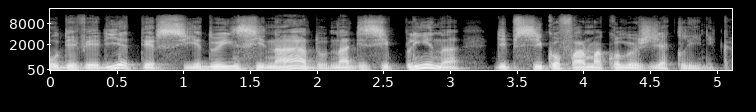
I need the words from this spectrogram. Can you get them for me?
ou deveria ter sido ensinado na disciplina de psicofarmacologia clínica.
